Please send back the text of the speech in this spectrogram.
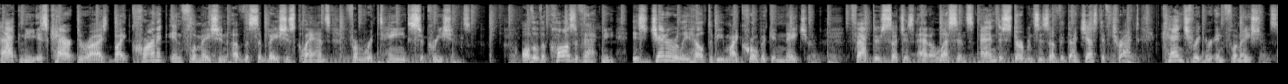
Acne is characterized by chronic inflammation of the sebaceous glands from retained secretions. Although the cause of acne is generally held to be microbic in nature, factors such as adolescence and disturbances of the digestive tract can trigger inflammations.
